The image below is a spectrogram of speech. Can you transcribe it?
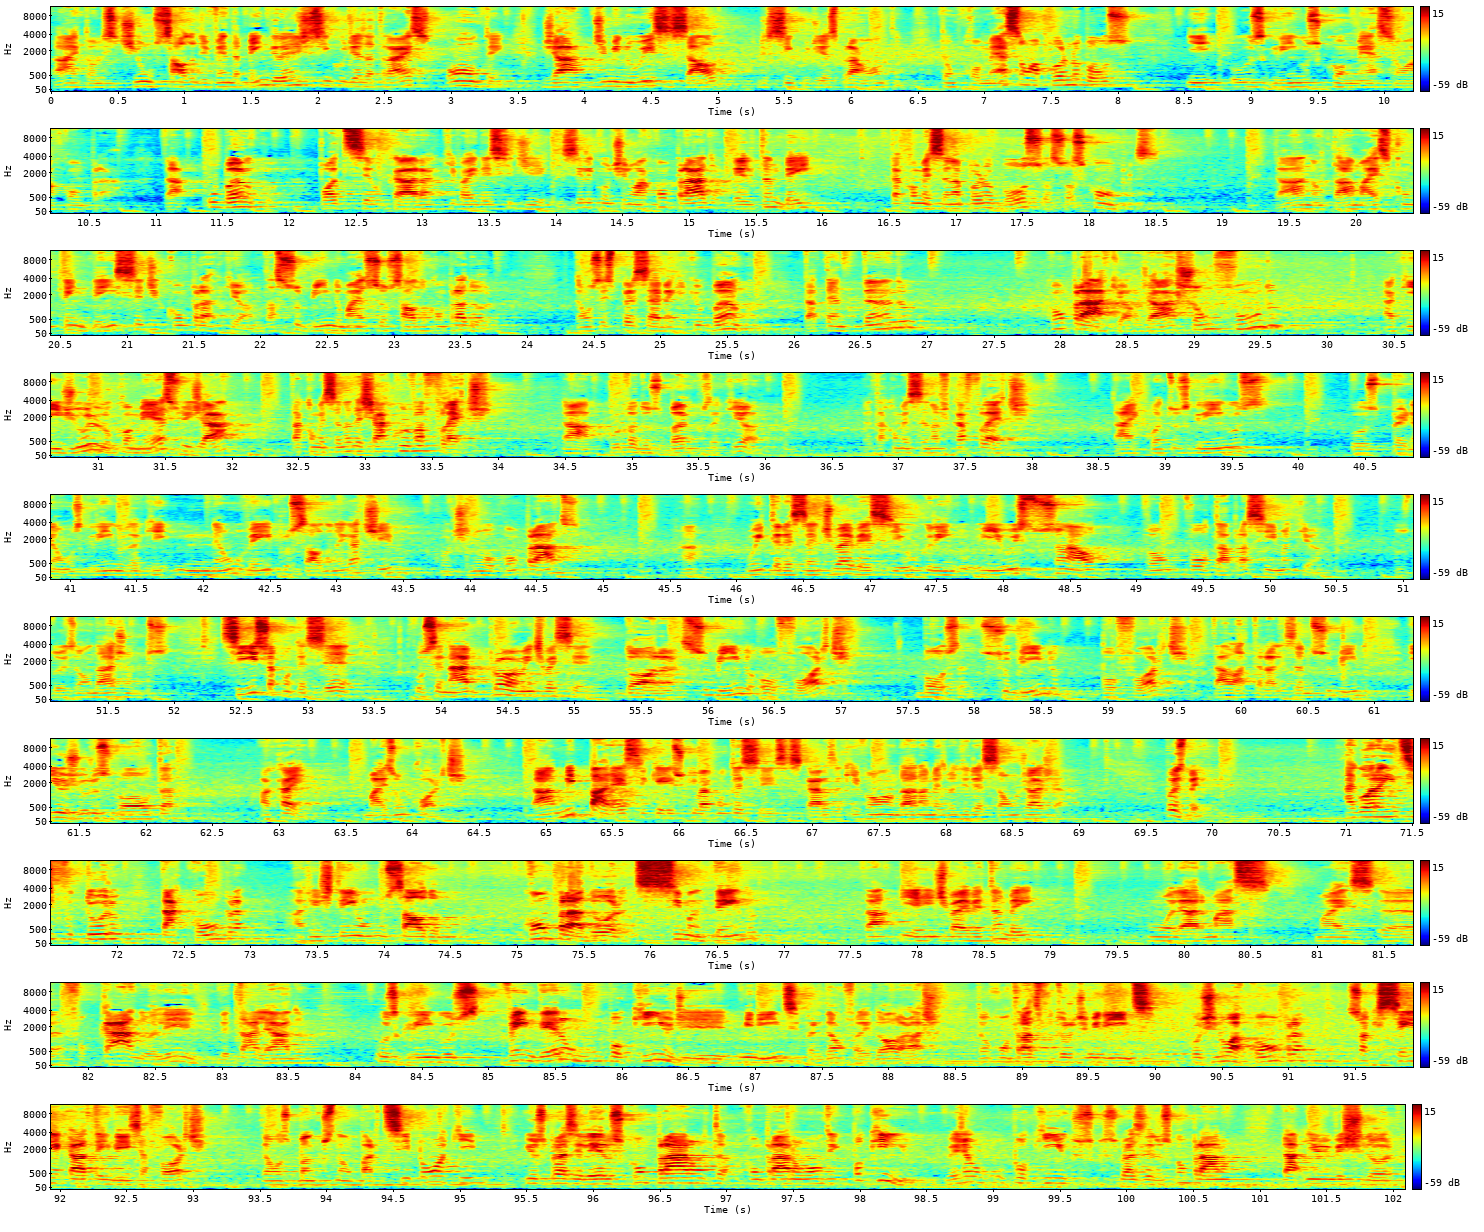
Tá? Então eles tinham um saldo de venda bem grande cinco dias atrás. Ontem já diminui esse saldo de cinco dias para ontem. Então começam a pôr no bolso e os gringos começam a comprar. Tá? O banco pode ser o cara que vai decidir que se ele continuar comprado, ele também está começando a pôr no bolso as suas compras. Tá? Não está mais com tendência de compra aqui, ó, não está subindo mais o seu saldo comprador. Então vocês percebem aqui que o banco está tentando comprar aqui, ó, já achou um fundo aqui em julho no começo e já está começando a deixar a curva flat. Tá? A curva dos bancos aqui, ó, já está começando a ficar flat. Tá? Enquanto os gringos, os perdão, os gringos aqui não vêm para o saldo negativo, continuam comprados. O interessante vai ver se o gringo e o institucional vão voltar para cima aqui, ó. Os dois vão andar juntos. Se isso acontecer, o cenário provavelmente vai ser dólar subindo ou forte, bolsa subindo ou forte, tá lateralizando subindo e os juros volta a cair, mais um corte. Tá? Me parece que é isso que vai acontecer. Esses caras aqui vão andar na mesma direção já já. Pois bem, agora índice futuro da compra, a gente tem um saldo comprador se mantendo, tá? E a gente vai ver também um olhar mais mais uh, focado ali, detalhado, os gringos venderam um pouquinho de mini índice, perdão, falei dólar, acho. Então, contrato futuro de mini índice continua a compra, só que sem aquela tendência forte. Então, os bancos não participam aqui e os brasileiros compraram, compraram ontem pouquinho. Vejam o pouquinho que os brasileiros compraram tá? e o investidor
